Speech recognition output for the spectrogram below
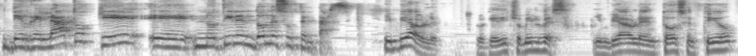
de relatos que eh, no tienen dónde sustentarse. Inviable, lo que he dicho mil veces inviables en todo sentido,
